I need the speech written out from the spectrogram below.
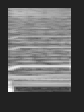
Peace.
